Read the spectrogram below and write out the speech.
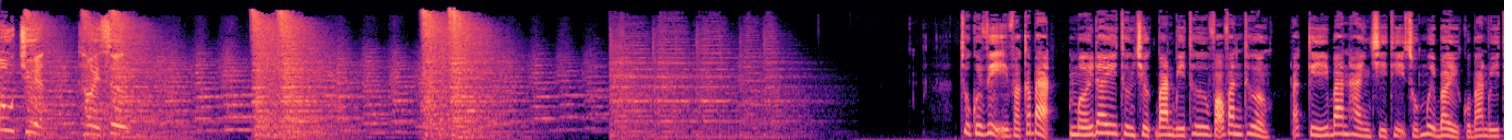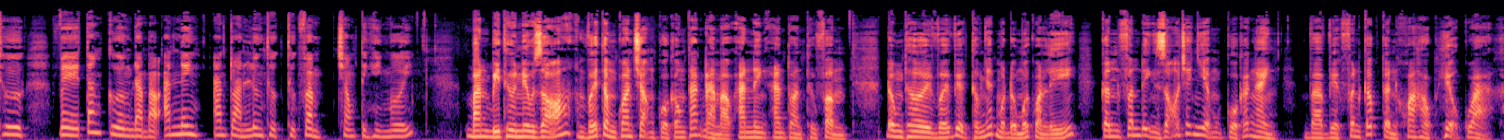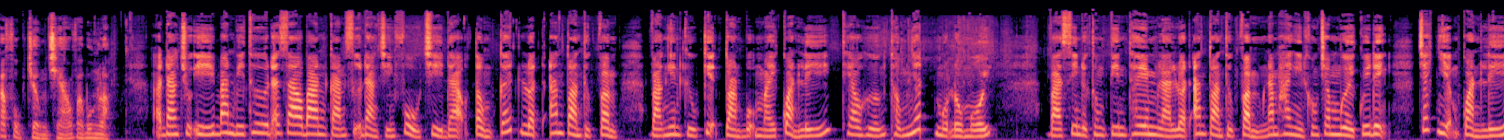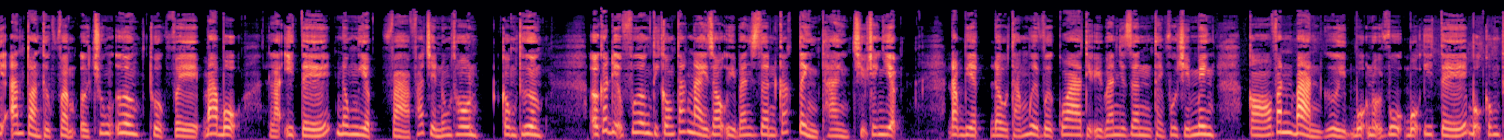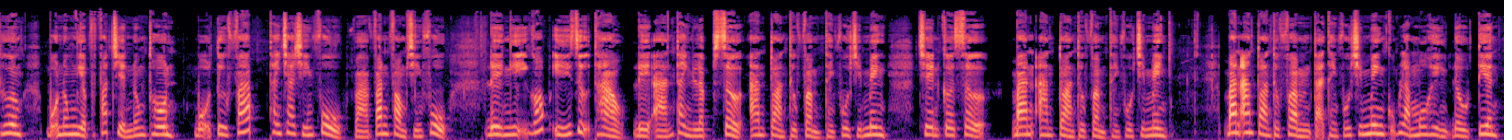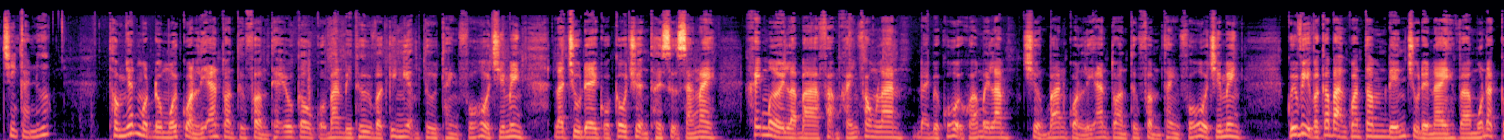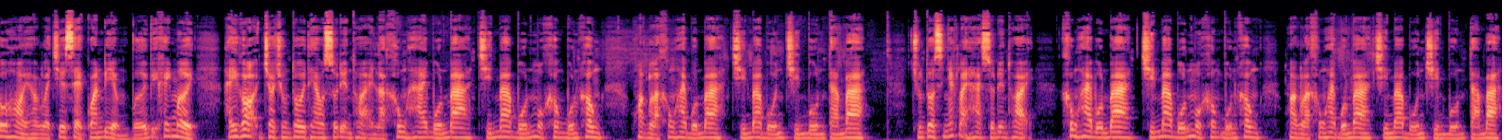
Câu chuyện thời sự Thưa quý vị và các bạn, mới đây Thường trực Ban Bí thư Võ Văn Thưởng đã ký ban hành chỉ thị số 17 của Ban Bí thư về tăng cường đảm bảo an ninh, an toàn lương thực thực phẩm trong tình hình mới. Ban Bí thư nêu rõ với tầm quan trọng của công tác đảm bảo an ninh an toàn thực phẩm, đồng thời với việc thống nhất một đầu mối quản lý, cần phân định rõ trách nhiệm của các ngành và việc phân cấp cần khoa học hiệu quả, khắc phục trồng chéo và buông lỏng. À, đáng chú ý, Ban Bí thư đã giao Ban Cán sự Đảng Chính phủ chỉ đạo tổng kết luật an toàn thực phẩm và nghiên cứu kiện toàn bộ máy quản lý theo hướng thống nhất một đầu mối. Và xin được thông tin thêm là Luật An toàn thực phẩm năm 2010 quy định trách nhiệm quản lý an toàn thực phẩm ở trung ương thuộc về ba bộ là Y tế, Nông nghiệp và Phát triển nông thôn, Công thương. Ở các địa phương thì công tác này do Ủy ban dân các tỉnh thành chịu trách nhiệm. Đặc biệt, đầu tháng 10 vừa qua thì Ủy ban nhân dân thành phố Hồ Chí Minh có văn bản gửi Bộ Nội vụ, Bộ Y tế, Bộ Công Thương, Bộ Nông nghiệp và Phát triển nông thôn, Bộ Tư pháp, Thanh tra Chính phủ và Văn phòng Chính phủ đề nghị góp ý dự thảo đề án thành lập Sở An toàn thực phẩm thành phố Hồ Chí Minh trên cơ sở Ban An toàn thực phẩm thành phố Hồ Chí Minh. Ban An toàn thực phẩm tại thành phố Hồ Chí Minh cũng là mô hình đầu tiên trên cả nước. Thống nhất một đầu mối quản lý an toàn thực phẩm theo yêu cầu của Ban Bí thư và kinh nghiệm từ thành phố Hồ Chí Minh là chủ đề của câu chuyện thời sự sáng nay. Khách mời là bà Phạm Khánh Phong Lan, đại biểu Quốc hội khóa 15, trưởng Ban Quản lý An toàn thực phẩm thành phố Hồ Chí Minh. Quý vị và các bạn quan tâm đến chủ đề này và muốn đặt câu hỏi hoặc là chia sẻ quan điểm với vị khách mời, hãy gọi cho chúng tôi theo số điện thoại là 0243 934 1040 hoặc là 0243 934 9483. Chúng tôi sẽ nhắc lại hai số điện thoại 0243 934 1040 hoặc là 0243 934 9483.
